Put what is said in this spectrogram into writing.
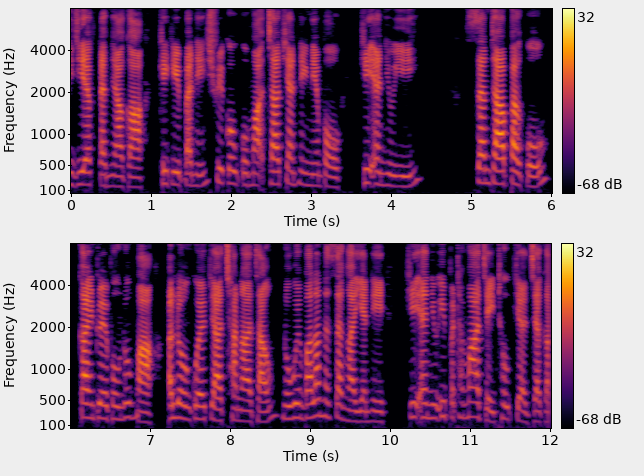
PGF တပ်များက KK ပတ်နှင့်ရွှေကုတ်ကုန်းမှကြားဖြတ်နှိမ့်နှင်းပုံ KNU ၏စန်တာဘတ်ကိုကင်တွယ်ပုံတို့မှာအလွန်ကွဲပြားခြားနာကြောင်းနိုဝင်ဘာလ25ရက်နေ့ KNU ၏ပထမအကြိမ်ထုတ်ပြန်ချက်က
